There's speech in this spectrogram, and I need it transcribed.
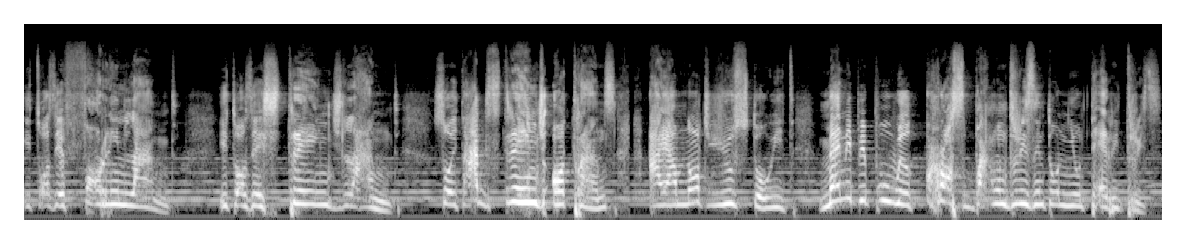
It was a foreign land. It was a strange land. So it had strange utterance. I am not used to it. Many people will cross boundaries into new territories.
